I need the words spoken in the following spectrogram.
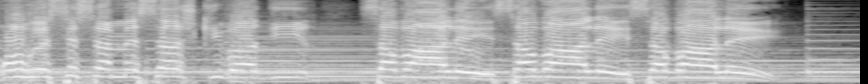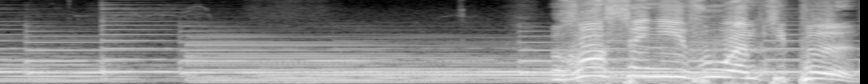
On recherche un message qui va dire ça va aller, ça va aller, ça va aller. Renseignez-vous un petit peu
